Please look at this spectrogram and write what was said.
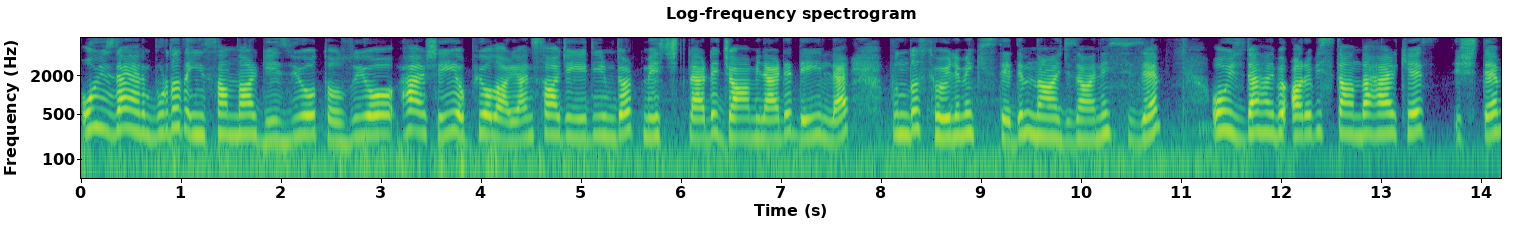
O yüzden yani burada da insanlar geziyor, tozuyor, her şeyi yapıyorlar. Yani sadece 7-24 mescitlerde, camilerde değiller. Bunu da söylemek istedim nacizane size. O yüzden hani bir Arabistan'da herkes işte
